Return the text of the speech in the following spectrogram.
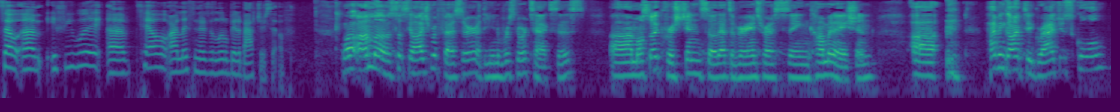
So, um, if you would uh, tell our listeners a little bit about yourself. Well, I'm a sociology professor at the University of North Texas. Uh, I'm also a Christian, so that's a very interesting combination. Uh, having gone to graduate school,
